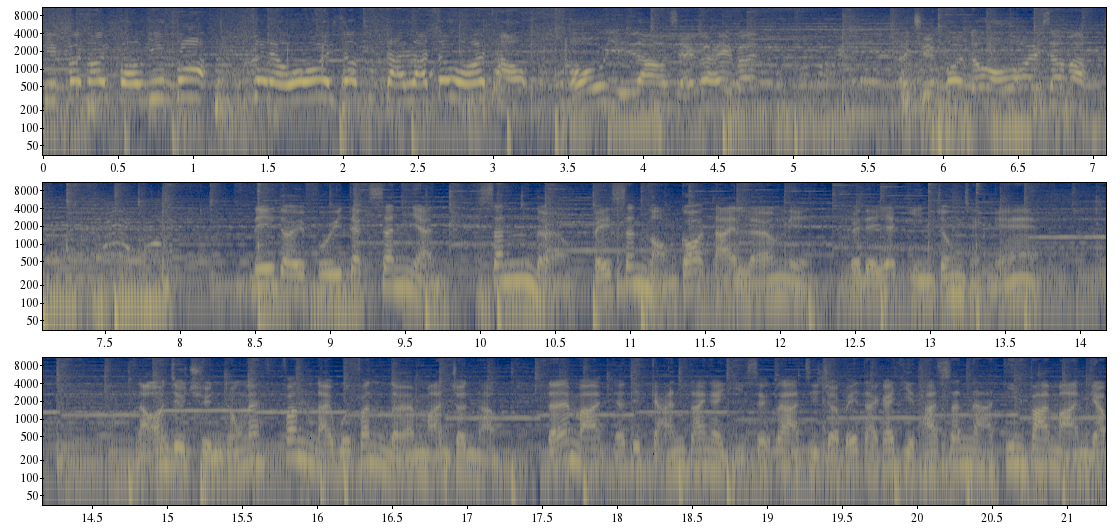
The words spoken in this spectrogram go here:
結婚可以放煙花，真係好開心，但係辣都我一頭，好熱鬧，成個氣氛，佢全部人都好開心啊！呢對庫爾德新人新娘比新郎哥大兩年，佢哋一見鍾情嘅。嗱，按照傳統咧，婚禮會分兩晚進行。第一晚有啲簡單嘅儀式啦，旨在俾大家熱下身啊，顛翻晚咁。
